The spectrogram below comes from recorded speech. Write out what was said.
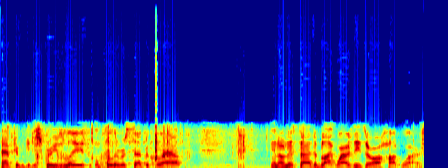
After we get the screws loose, we're going to pull the receptacle out. And on this side, the black wires, these are our hot wires.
